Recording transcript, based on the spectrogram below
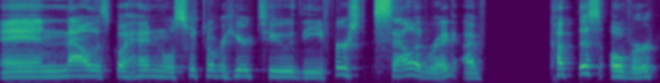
And now let's go ahead and we'll switch over here to the first salad rig. I've cut this over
